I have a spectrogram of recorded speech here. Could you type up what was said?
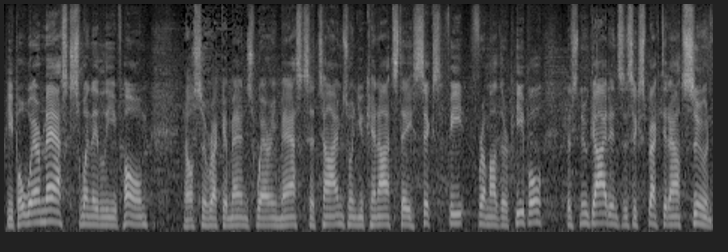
people wear masks when they leave home. It also recommends wearing masks at times when you cannot stay six feet from other people. This new guidance is expected out soon.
